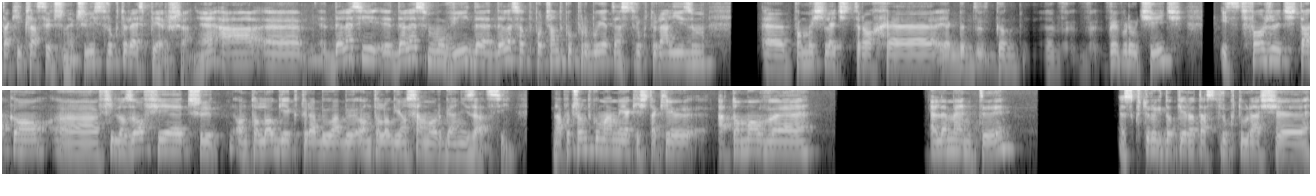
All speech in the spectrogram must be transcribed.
taki klasyczny, czyli struktura jest pierwsza, nie? A Deleuze, Deleuze mówi, Deleuze od początku próbuje ten strukturalizm pomyśleć trochę, jakby go wywrócić i stworzyć taką e, filozofię czy ontologię, która byłaby ontologią samoorganizacji. Na początku mamy jakieś takie atomowe elementy, z których dopiero ta struktura się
